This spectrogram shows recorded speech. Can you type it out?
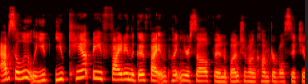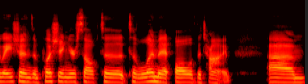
Absolutely. You you can't be fighting the good fight and putting yourself in a bunch of uncomfortable situations and pushing yourself to to limit all of the time. Um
